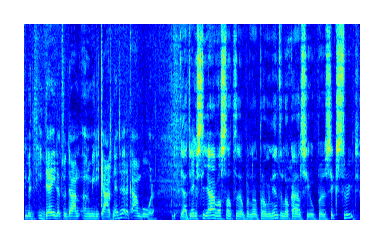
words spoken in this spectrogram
Met het idee dat we daar een Amerikaans netwerk aanboren. Ja, het eerste jaar was dat op een prominente locatie op 6th Street.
